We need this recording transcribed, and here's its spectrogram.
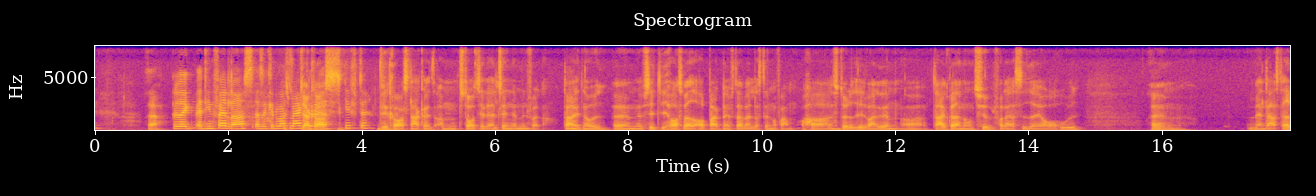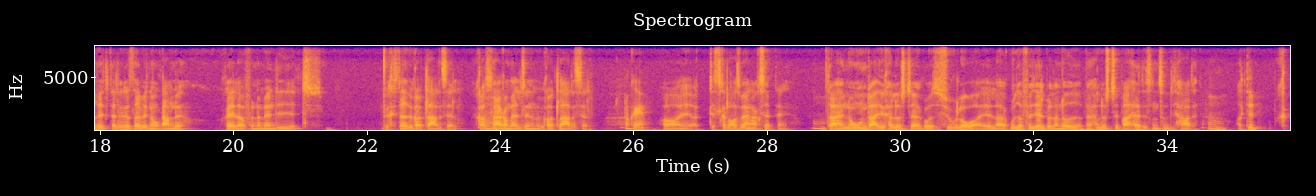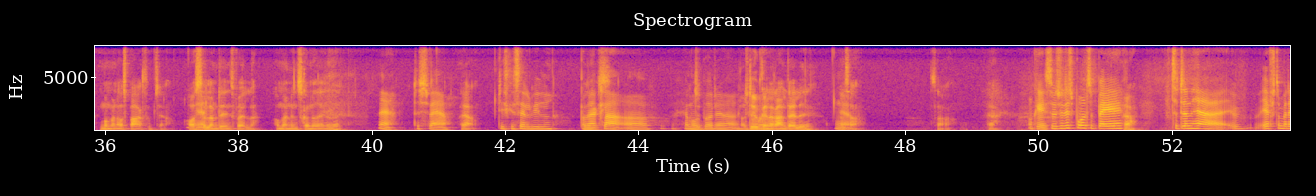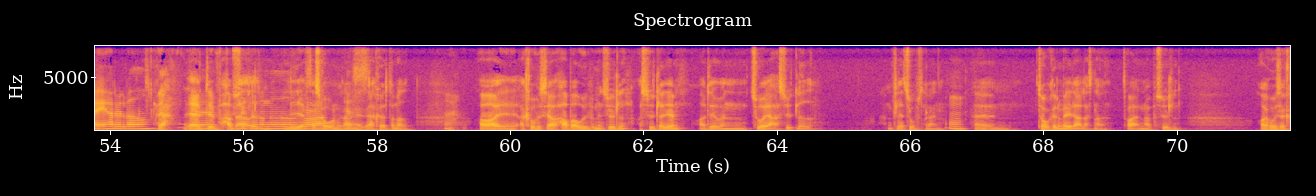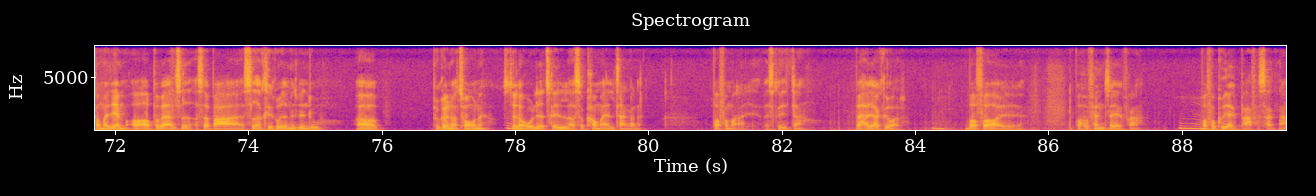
Ja. Jeg ved ikke, er dine forældre også? Altså kan du også mærke Jeg det der også- skifte? Vi kan også snakke om stort set alting af mine forældre. Der er Mm. ikke noget. Øhm, jeg vil sige, de har også været opbakkende efter at valgte at mig frem, og har Mm. støttet hele vejen igennem, og der har ikke været nogen tvivl fra deres side af overhovedet. Øhm, men der er stadigvæk, der ligger stadigvæk nogle gamle regler og fundament i, at vi kan stadigvæk godt klare det selv. Vi kan godt Mm. snakke om alting, men vi kan godt klare det selv. Okay. Og, øh, og det skal der også være en accept af. Mm. Der er nogen, der ikke har lyst til at gå til psykologer, eller gå ud og få hjælp eller noget, men har lyst til bare at have det sådan, som de har det. Mm. Og det må man også bare acceptere. Også Ja. ja. selvom det er ens forældre, og man ønsker noget andet. Ikke? Ja, desværre. Ja. De skal selv ville og være klar og have mod det- på det. Og, Og det er jo generelt alle, ikke? Ja. Altså, så, Okay, så hvis vi lige spoler tilbage ja. til den her eftermiddag, har det vel været? Ja, ja det Øh, har du cyklede været dernede, lige efter hvor- skolen, yes. Yes. ikke? jeg har kørt derned. Ja. Og øh, jeg kan huske, at jeg hopper ud på min cykel og cykler hjem, og det er jo en tur, jeg har cyklet flere tusind gange. Mm. øh, to kilometer eller sådan noget, tror jeg, den var på cykel. Og jeg husker, at jeg kommer hjem og op på værelset, og så bare sidder og kigger ud af mit vindue, og begynder at tårne, stille og roligt at trille, og så kommer alle tankerne. Hvorfor mig? Hvad skete der? Hvad har jeg gjort? Mm. Hvorfor, øh, hvorfor fanden sagde jeg fra? Mm. Hvorfor kunne jeg ikke bare få sagt nej?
